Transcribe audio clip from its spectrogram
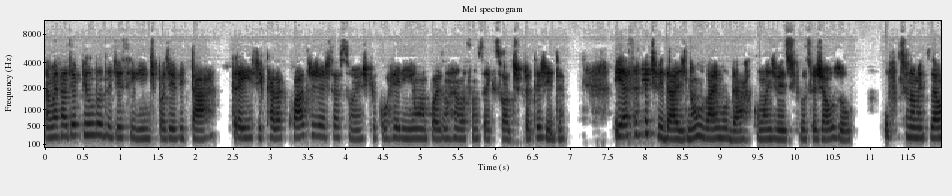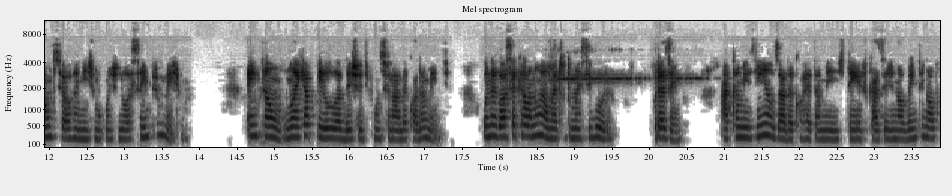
Na verdade, a pílula do dia seguinte pode evitar três de cada quatro gestações que ocorreriam após uma relação sexual desprotegida. E essa efetividade não vai mudar com as vezes que você já usou. O funcionamento dela no seu organismo continua sempre o mesmo. Então, não é que a pílula deixa de funcionar adequadamente. O negócio é que ela não é o método mais seguro. Por exemplo, a camisinha usada corretamente tem eficácia de 99%,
